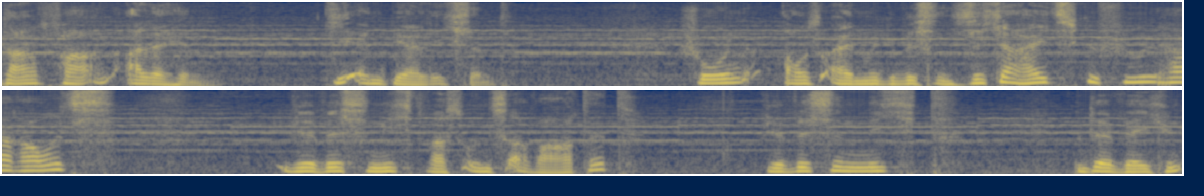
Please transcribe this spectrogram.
Da fahren alle hin, die entbehrlich sind. Schon aus einem gewissen Sicherheitsgefühl heraus. Wir wissen nicht, was uns erwartet. Wir wissen nicht, unter welchen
